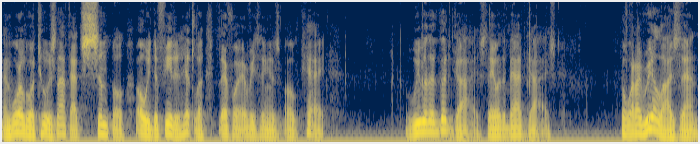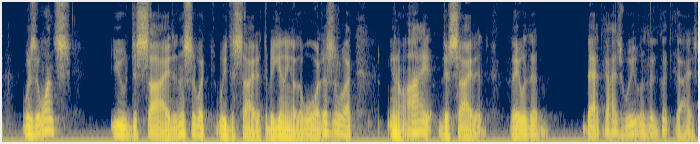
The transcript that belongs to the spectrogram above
And World War II is not that simple. Oh, we defeated Hitler, therefore everything is okay. We were the good guys, they were the bad guys. But what I realized then was that once you decide, and this is what we decided at the beginning of the war, this is what, you know, I decided. They were the bad guys, we were the good guys.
